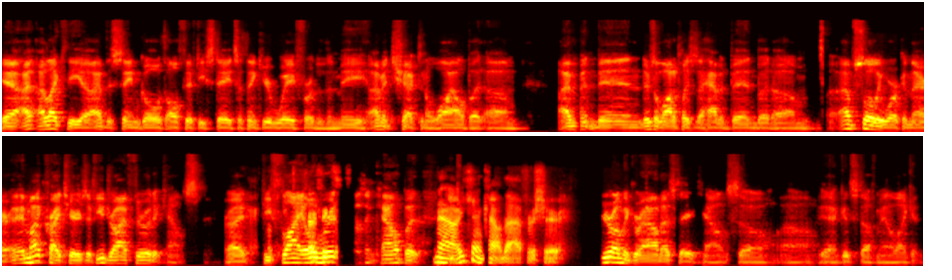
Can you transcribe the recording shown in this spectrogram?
Yeah, I, I like the. Uh, I have the same goal with all 50 states. I think you're way further than me. I haven't checked in a while, but um, I haven't been. There's a lot of places I haven't been, but um, I'm slowly working there. And my criteria is if you drive through it, it counts, right? If you fly Perfect. over it, it doesn't count. But no, you, you can't count that for sure. You're on the ground. I say it counts. So uh, yeah, good stuff, man. I like it.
